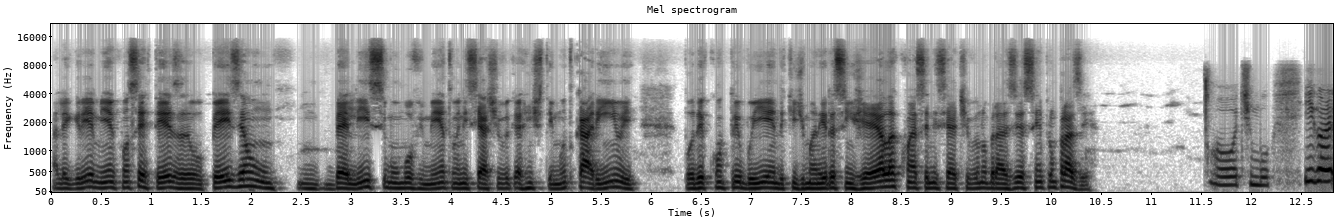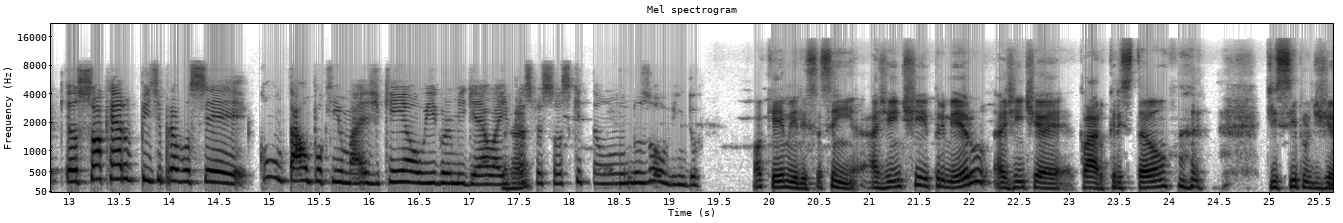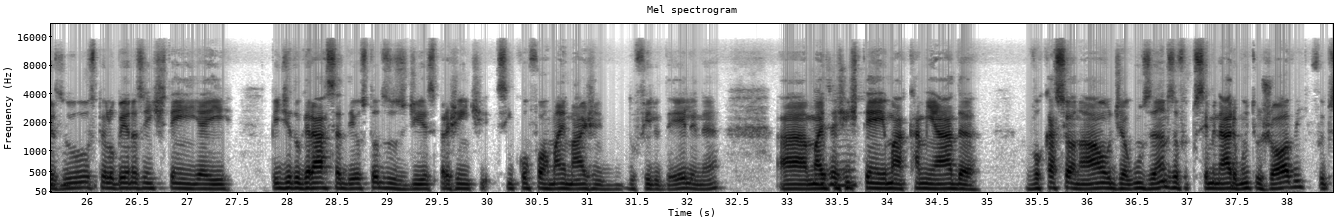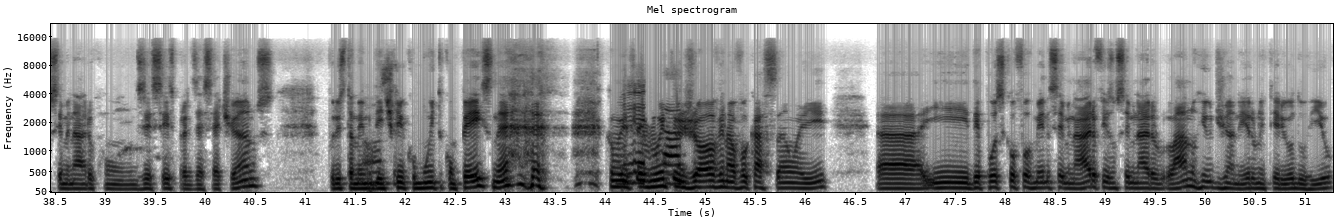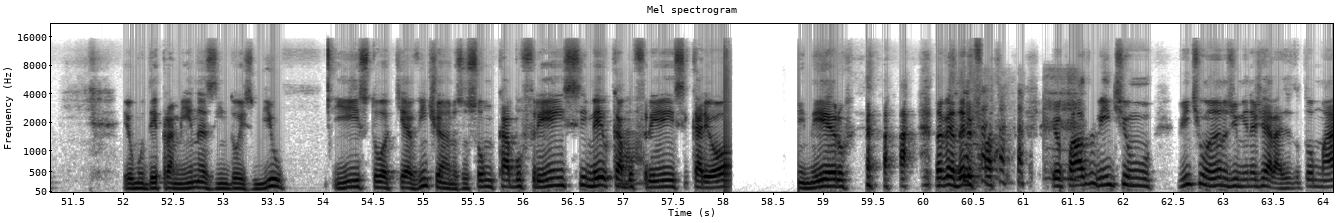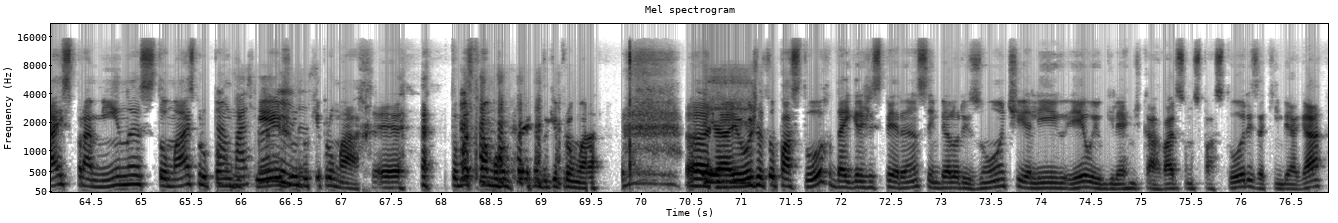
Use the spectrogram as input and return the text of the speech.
Alegria minha, com certeza. O PEIS é um, um, belíssimo movimento, uma iniciativa que a gente tem muito carinho e poder contribuir, ainda que de maneira singela, com essa iniciativa no Brasil é sempre um prazer. Ótimo. Igor, eu só quero pedir para você contar um pouquinho mais de quem é o Igor Miguel aí uhum. para as pessoas que estão nos ouvindo. Ok, Melissa. Assim, a gente, primeiro, a gente é, claro, cristão, discípulo de uhum. Jesus, pelo menos a gente tem aí pedido graça a Deus todos os dias para a gente se conformar à imagem do filho dele, né? Ah, mas uhum. a gente tem aí uma caminhada vocacional de alguns anos. Eu fui para o seminário muito jovem, fui para o seminário com 16 para 17 anos por isso também Nossa. me identifico muito com o Pace, né? Comecei é, muito tá. jovem na vocação aí. Uh, e depois que eu formei no seminário, fiz um seminário lá no Rio de Janeiro, no interior do Rio. Eu mudei para Minas em 2000 e estou aqui há 20 anos. Eu sou um cabo-friense, meio cabo-friense, carioca, mineiro. Na verdade, eu faço, eu faço 21, 21 anos de Minas Gerais. Eu estou mais para Minas, estou mais para o pão ah, de queijo do que para o mar. Estou é, mais para a montanha do que para o mar. Ai, ai, hoje eu sou pastor da Igreja Esperança em Belo Horizonte. Ali eu e o Guilherme de Carvalho somos pastores aqui em BH.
